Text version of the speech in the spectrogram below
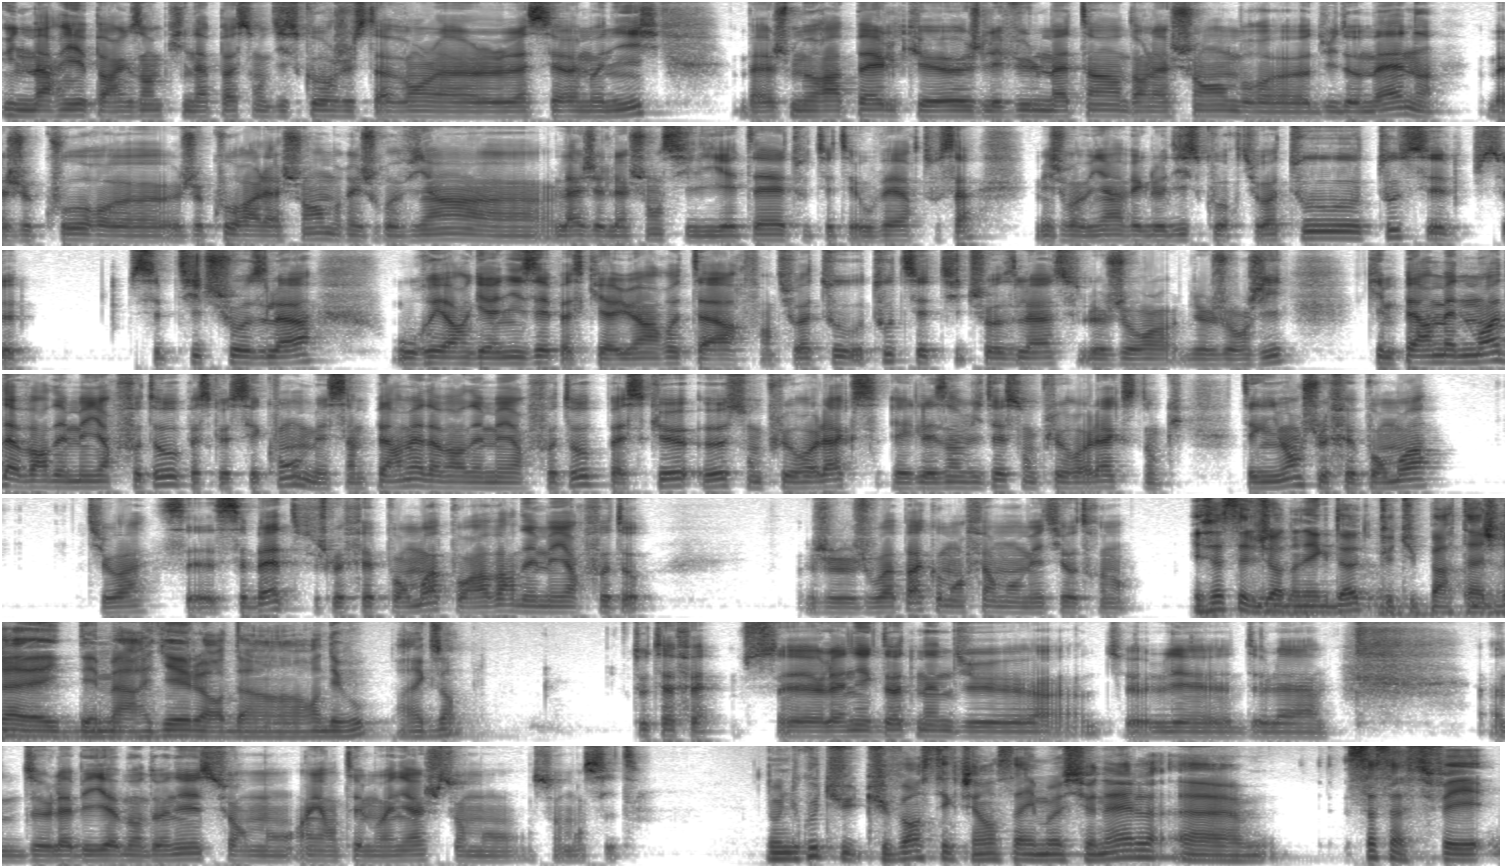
une mariée, par exemple, qui n'a pas son discours juste avant la, cérémonie, bah, je me rappelle que je l'ai vu le matin dans la chambre euh, du domaine. Bah, je, cours, euh, je cours à la chambre et je reviens. Euh, là, j'ai de la chance, il y était, tout était ouvert, tout ça. Mais je reviens avec le discours. Tu vois, tous ces, ces, petites choses-là, ou réorganiser parce qu'il y a eu un retard. Enfin, tu vois, toutes ces petites choses-là le jour, le jour J, qui me permet de moi d'avoir des meilleures photos parce que c'est con mais ça me permet d'avoir des meilleures photos parce que eux sont plus relax et que les invités sont plus relax. Donc techniquement je le fais pour moi. Tu vois c'est bête je le fais pour moi pour avoir des meilleures photos. Je, je vois pas comment faire mon métier autrement. Et ça c'est le genre d'anecdote que tu partagerais avec des mariés lors d'un rendez-vous par exemple? Tout à fait. C'est l'anecdote même du euh, de, de la de l'abbaye abandonnée sur mon et en témoignage sur mon sur mon site. Donc, du coup, tu, tu vends cette expérience émotionnelle. Euh, ça, ça se fait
